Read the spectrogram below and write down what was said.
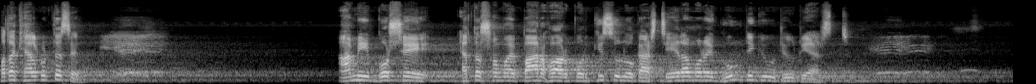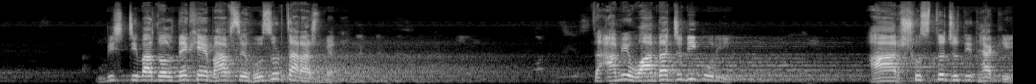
কথা খেয়াল করতেছেন? আমি বসে এত সময় পার হওয়ার পর কিছু লোক আসছে, এরা মনে ঘুম থেকে উঠে উঠে আসছে। বৃষ্টি বাদল দেখে ভাবছে হুজুর তার আসবে না। তা আমি ওয়াদা যদি করি আর সুস্থ যদি থাকি,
